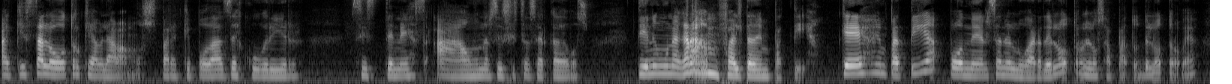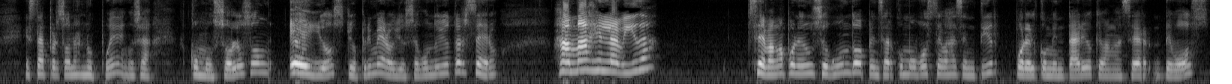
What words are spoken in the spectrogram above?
Aquí está lo otro que hablábamos, para que puedas descubrir si tenés a un narcisista cerca de vos. Tienen una gran falta de empatía. ¿Qué es empatía? Ponerse en el lugar del otro, en los zapatos del otro, ¿vea? Estas personas no pueden, o sea, como solo son ellos, yo primero, yo segundo, yo tercero, jamás en la vida se van a poner un segundo a pensar cómo vos te vas a sentir por el comentario que van a hacer de vos,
